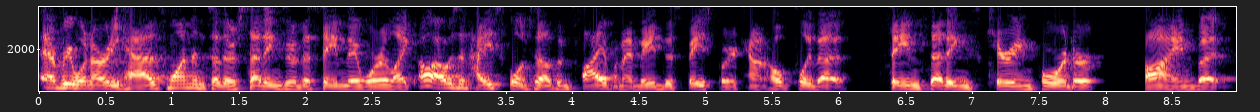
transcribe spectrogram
everyone already has one, and so their settings are the same they were like, oh, I was in high school in 2005 when I made this Facebook account. Hopefully, the same settings carrying forward are fine, but.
